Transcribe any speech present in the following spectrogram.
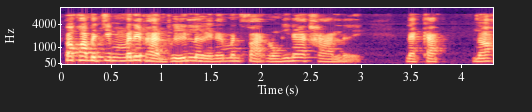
เพราะความเป็นจริงมันไม่ได้ผ่านพื้นเลยนะมันฝากลงที่หน้าคานเลยนะครับเนาะ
